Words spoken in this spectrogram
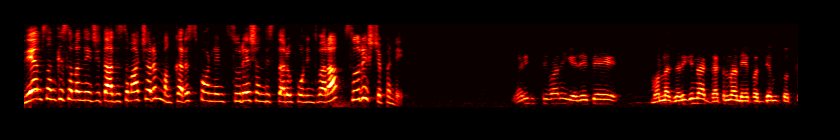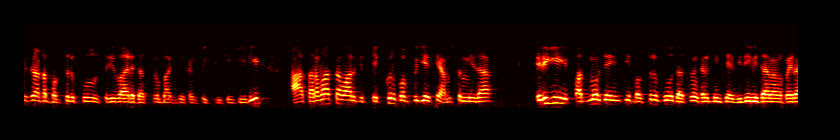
ఇదే అంశానికి సంబంధించి తాజా సమాచారం మా కరెస్పాండెంట్ సురేష్ అందిస్తారు ఫోన్ ద్వారా. సురేష్ చెప్పండి. రైట్ శివాని ఏదైతే మొన్న జరిగిన ఘటన నేపథ్యం తొక్కిసాట భక్తులకు శ్రీవారి దర్శన భాగ్యం కల్పించింది టీటీడీ. ఆ తర్వాత వారికి చెక్కును పంపిణీ చేసే అంశం మీద తిరిగి పదమూడు తేదీ నుంచి భక్తులకు దర్శనం కల్పించే విధి విధానాలపైన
